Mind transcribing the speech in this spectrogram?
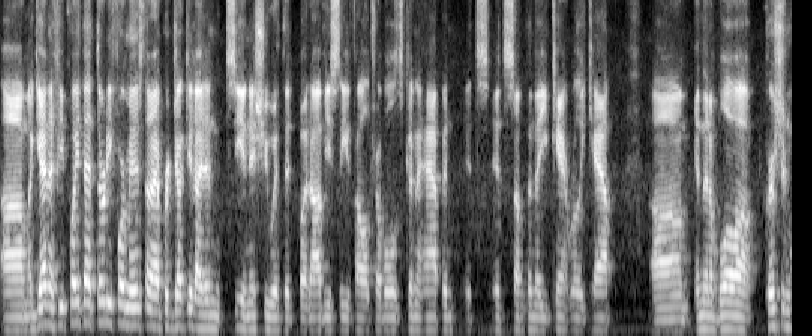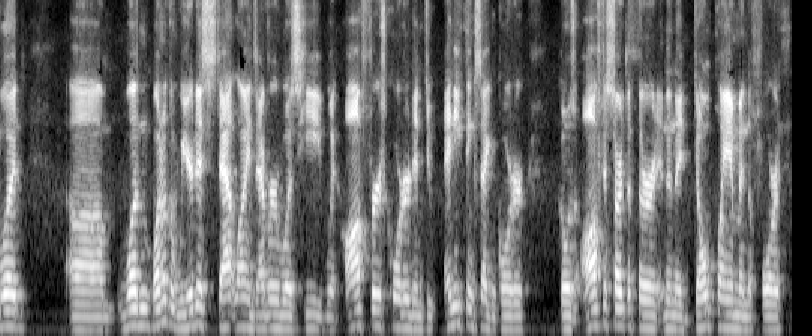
Um, again, if he played that 34 minutes that I projected, I didn't see an issue with it. But obviously, foul trouble is going to happen. It's it's something that you can't really cap. Um, and then a blowout. Christian Wood, um, one one of the weirdest stat lines ever was he went off first quarter, didn't do anything second quarter, goes off to start the third, and then they don't play him in the fourth.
